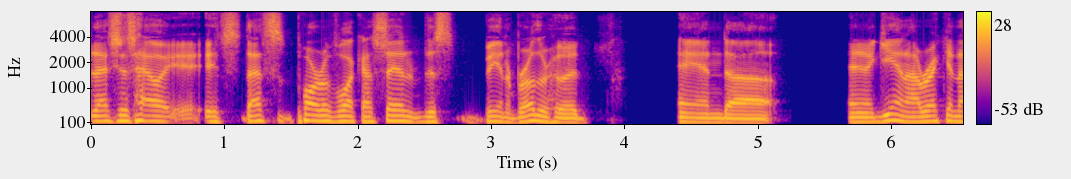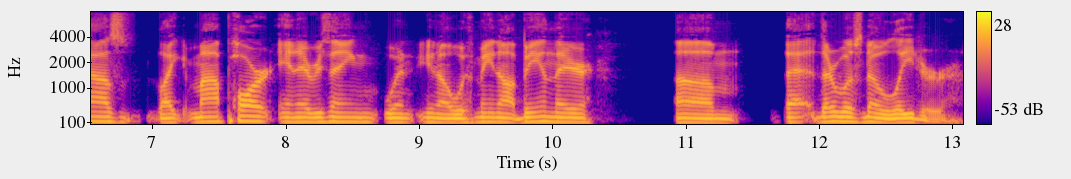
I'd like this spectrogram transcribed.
that's just how it, it's. That's part of like I said, this being a brotherhood, and uh, and again, I recognize like my part in everything when you know with me not being there, um, that there was no leader.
